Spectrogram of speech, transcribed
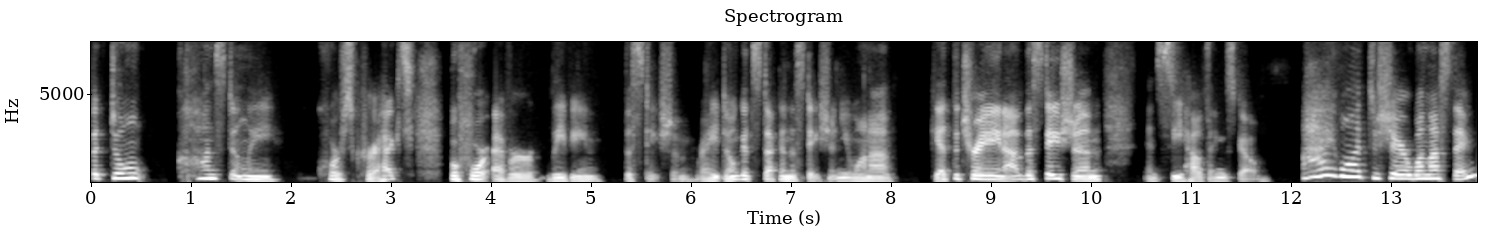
But don't constantly course correct before ever leaving the station, right? Don't get stuck in the station. You want to get the train out of the station and see how things go. I want to share one last thing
